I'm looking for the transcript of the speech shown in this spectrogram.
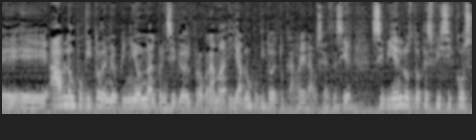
eh, eh, habla un poquito de mi opinión al principio del programa y habla un poquito de tu carrera. O sea, es decir, si bien los dotes físicos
